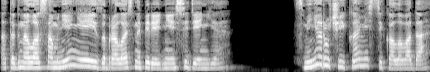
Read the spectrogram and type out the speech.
Отогнала сомнения и забралась на переднее сиденье. С меня ручейками стекала вода.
